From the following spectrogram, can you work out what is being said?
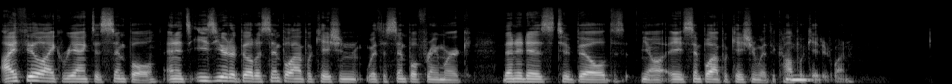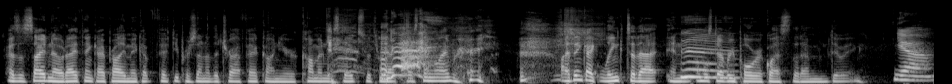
I feel like React is simple, and it's easier to build a simple application with a simple framework than it is to build you know a simple application with a complicated mm-hmm. one. As a side note, I think I probably make up 50% of the traffic on your common mistakes with React testing library. I think I link to that in almost every pull request that I'm doing. Yeah,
